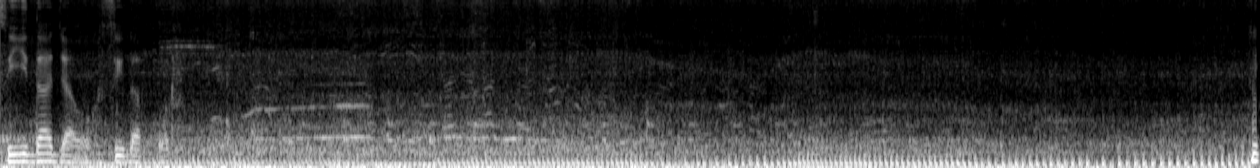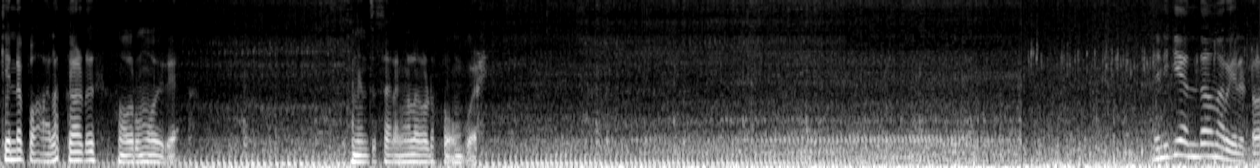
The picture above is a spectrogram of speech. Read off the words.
സീതാ ജാവോ സീതാപൂർ. എനിക്ക് എന്റെ പാലക്കാട് ഓർമ്മ വരിക. ഇങ്ങനത്തെ സ്ഥലങ്ങളവിടെ പോകുമ്പോഴേ. എനിക്ക് എന്താണെന്നറിയില്ല കേട്ടോ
